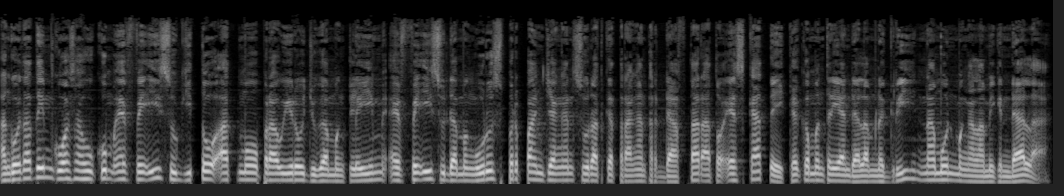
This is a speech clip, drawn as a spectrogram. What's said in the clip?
Anggota tim kuasa hukum FPI Sugito Atmo Prawiro juga mengklaim FPI sudah mengurus perpanjangan surat keterangan terdaftar atau SKT ke Kementerian Dalam Negeri namun mengalami kendala.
